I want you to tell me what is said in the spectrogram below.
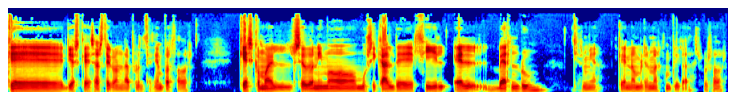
que, Dios, qué desastre con la pronunciación, por favor, que es como el seudónimo musical de Phil El Bernrum, Dios mío, qué nombres más complicados, por favor.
